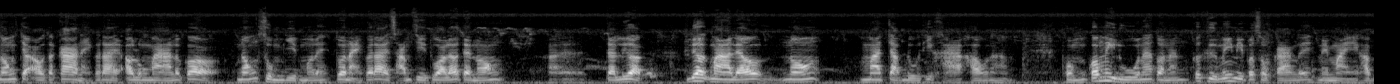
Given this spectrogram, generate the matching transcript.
น้องจะเอาตะกร้าไหนก็ได้ เอาลงมาแล้วก็น้องสุ่มหยิบมาเลย ตัวไหนก็ได้สามสี่ตัวแล้วแต่น้องอจะเลือกเลือกมาแล้วน้องมาจับดูที่ขาเขานะครับ ผมก็ไม่รู้นะตอนนั้นก็คือไม่มีประสบการณ์เลยใหม่ ๆ ครับ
